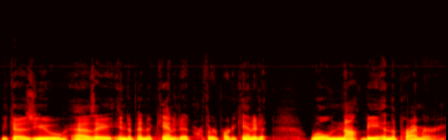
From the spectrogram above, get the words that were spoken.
because you, as a independent candidate or third party candidate, will not be in the primary.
